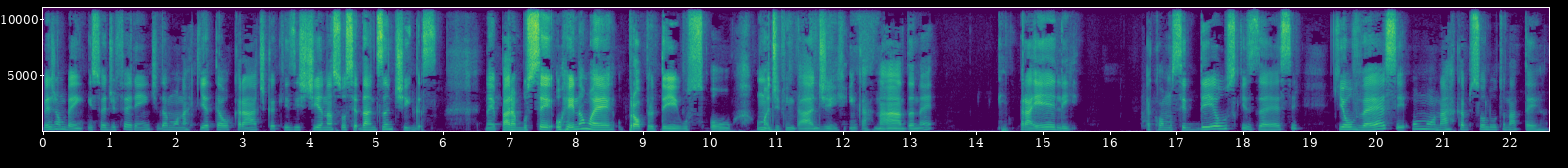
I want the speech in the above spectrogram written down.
Vejam bem, isso é diferente da monarquia teocrática que existia nas sociedades antigas. Né? Para você, o rei não é o próprio Deus ou uma divindade encarnada, né? Para ele, é como se Deus quisesse que houvesse um monarca absoluto na terra.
